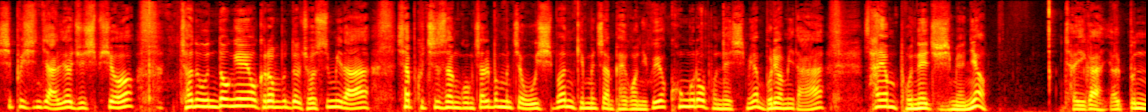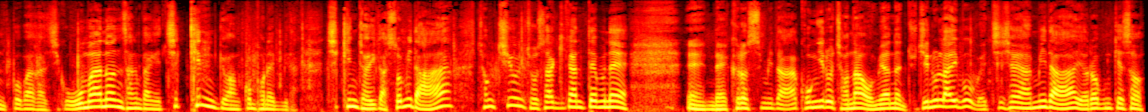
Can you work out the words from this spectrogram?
싶으신지 알려 주십시오. 저는 운동해요. 그런 분들 좋습니다. 샵 9730 짧은 문자 50원, 긴 문자 100원이고요. 콩으로 보내시면 무료입니다. 사연 보내 주시면요. 저희가 10분 뽑아가지고 5만원 상당의 치킨 교환권 보냅니다. 치킨 저희가 쏩니다. 청취율 조사 기간 때문에, 네, 네, 그렇습니다. 공의로 전화 오면은 주진우 라이브 외치셔야 합니다. 여러분께서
